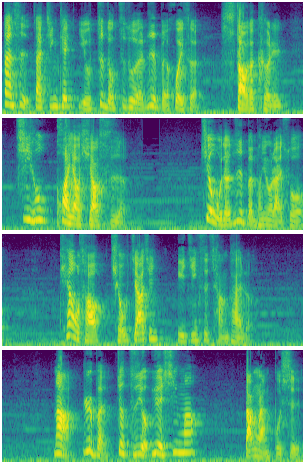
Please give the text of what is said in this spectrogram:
但是在今天有这种制度的日本会社少得可怜，几乎快要消失了。就我的日本朋友来说，跳槽求加薪已经是常态了。那日本就只有月薪吗？当然不是。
